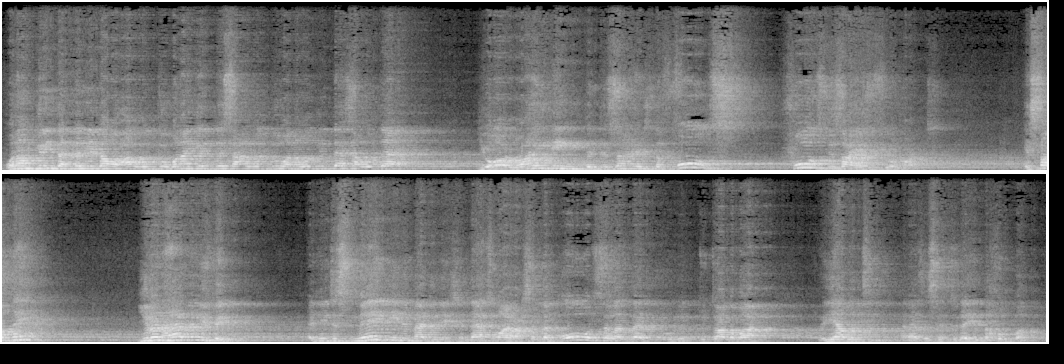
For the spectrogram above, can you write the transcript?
When I'm getting that million dollar, I will do. When I get this, I will do. And I will get this, I will that. You are riding the desires, the false, false desires of your heart. It's not there. You don't have anything. And you're just making imagination. That's why our Rasulullah always said that to talk about reality. And as I said today in the khutbah,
